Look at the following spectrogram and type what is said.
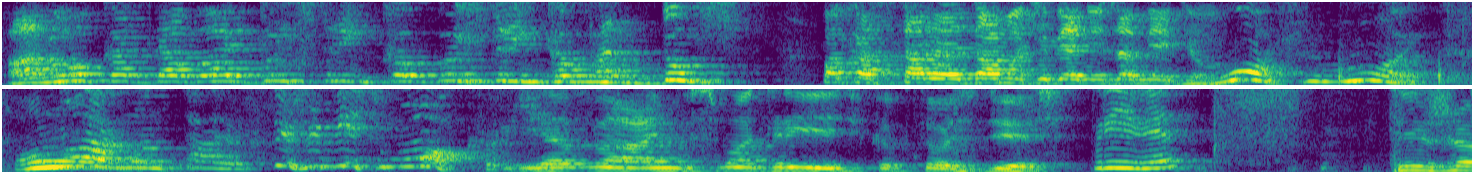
А ну-ка давай быстренько, быстренько под душ, пока старая дама тебя не заметила. Боже мой, Норман Тайр, ты же весь мокрый. Я знаю, смотрите-ка, кто здесь. Привет. Ты же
